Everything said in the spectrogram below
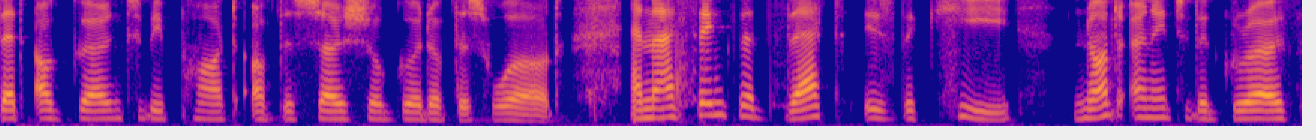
that are going to be part of the social good of this world. And I think that that is the key not only to the growth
